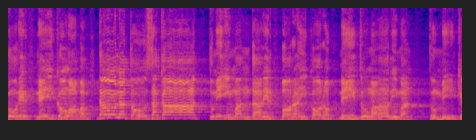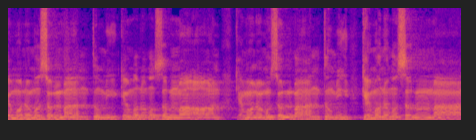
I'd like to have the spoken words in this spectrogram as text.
করে নেই কো অভাব, দাও না তো জাকাত, তুমি ইমানদারের বড়াই করো, নেই তোমার ইমান। তুমি কেমন মুসলমান? তুমি কেমন মুসলমান? কেমন মুসলমান? তুমি কেমন মুসলমান?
